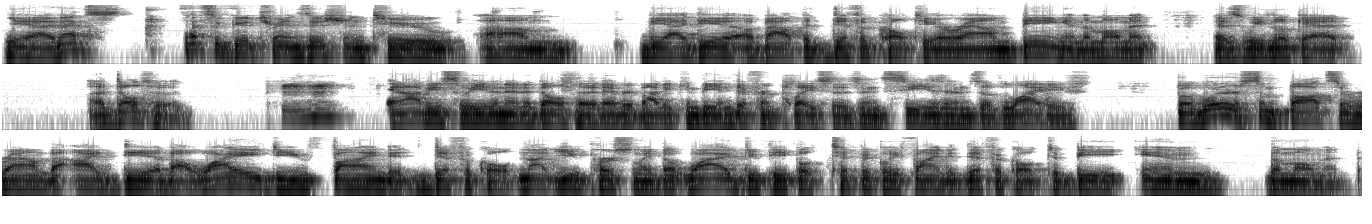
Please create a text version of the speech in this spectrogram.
Yeah, and that's that's a good transition to um, the idea about the difficulty around being in the moment as we look at adulthood. Mm-hmm. And obviously, even in adulthood, everybody can be in different places and seasons of life. But what are some thoughts around the idea about why do you find it difficult? Not you personally, but why do people typically find it difficult to be in the moment?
